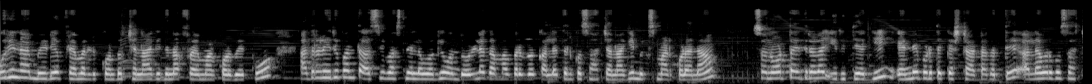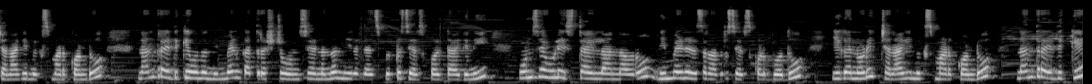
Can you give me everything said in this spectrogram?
ಊರಿನ ಮೀಡಿಯಂ ಫ್ಲೇಮಲ್ಲಿ ಇಟ್ಕೊಂಡು ಚೆನ್ನಾಗಿ ಇದನ್ನ ಫ್ರೈ ಮಾಡ್ಕೊಳ್ಬೇಕು. ಅದರಲ್ಲಿರುವಂಥ ಹಸಿ ವಾಸನೆ ಎಲ್ಲ ಹೋಗಿ ಒಂದು ಒಳ್ಳೆ ಘಮ ಬರಬೇಕು. ಅಲ್ಲೇ ತನಕ ಸಹ ಚೆನ್ನಾಗಿ ಮಿಕ್ಸ್ ಮಾಡ್ಕೊಳ್ಳೋಣ. ಸೊ ನೋಡ್ತಾ ಇದ್ರಲ್ಲ, ಈ ರೀತಿಯಾಗಿ ಎಣ್ಣೆ ಬಿಡೋದಕ್ಕೆ ಸ್ಟಾರ್ಟ್ ಆಗುತ್ತೆ. ಅಲ್ಲವರೆಗೂ ಸಹ ಚೆನ್ನಾಗಿ ಮಿಕ್ಸ್ ಮಾಡಿಕೊಂಡು, ನಂತರ ಇದಕ್ಕೆ ಒಂದು ನಿಂಬೆಹಣ್ಣು ಕತ್ತರಷ್ಟು ಹುಣಸೆ ಹಣ್ಣನ್ನು ನೀರಲ್ಲಿ ನೆನೆಸ್ಬಿಟ್ಟು ಸೇರಿಸ್ಕೊಳ್ತಾ ಇದ್ದೀನಿ. ಹುಣಸೆ ಹುಳಿ ಇಷ್ಟ ಇಲ್ಲ ಅನ್ನೋರು ನಿಂಬೆಹಣ್ಣು ರಸನಾದರೂ ಸೇರಿಸ್ಕೊಳ್ಬೋದು. ಈಗ ನೋಡಿ, ಚೆನ್ನಾಗಿ ಮಿಕ್ಸ್ ಮಾಡಿಕೊಂಡು, ನಂತರ ಇದಕ್ಕೆ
